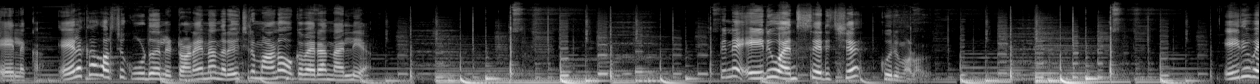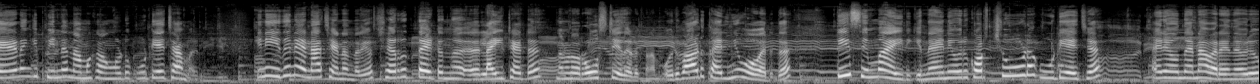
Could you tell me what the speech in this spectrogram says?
ഏലക്ക. ഏലക്ക കുറച്ച് കൂടുതൽ ഇട്ടോണേ. എന്നാന്നറിയോ? ഇച്ചിരി മണമൊക്കെ വരാൻ നല്ലയാ. പിന്നെ എരിവ് അനുസരിച്ച് കുരുമുളക്. എരിവ് വേണമെങ്കിൽ പിന്നെ നമുക്ക് അങ്ങോട്ട് കൂട്ടിയേച്ചാൽ മതി. ഇനി ഇതിന് എന്നാ ചെയ്യണമെന്നറിയോ? ചെറുതായിട്ടൊന്ന് ലൈറ്റായിട്ട് നമ്മൾ റോസ്റ്റ് ചെയ്തെടുക്കണം. ഒരുപാട് കരിഞ്ഞു പോകരുത് തീ സിമ്മായിരിക്കുന്നത് അതിനെ ഒരു കുറച്ചുകൂടെ കൂട്ടിയേച്ച് അതിനെ ഒന്ന് എന്നാ പറയുന്നത് ഒരു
